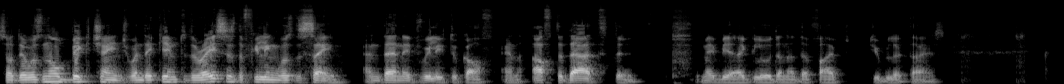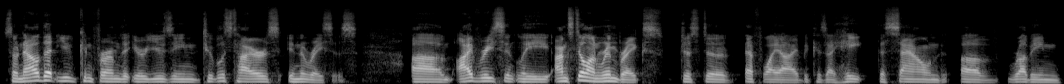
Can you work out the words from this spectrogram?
so there was no big change. When they came to the races, the feeling was the same. And then it really took off. And after that, the, maybe I glued another five tubular tires. So now that you've confirmed that you're using tubeless tires in the races, um, I've recently, I'm still on rim brakes, just to FYI, because I hate the sound of rubbing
